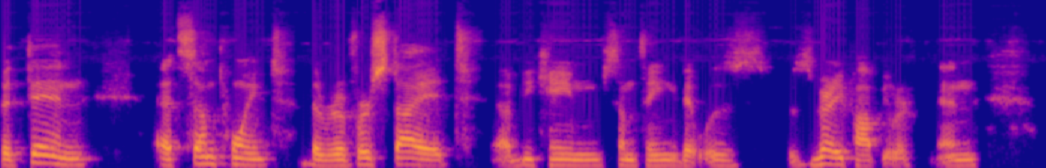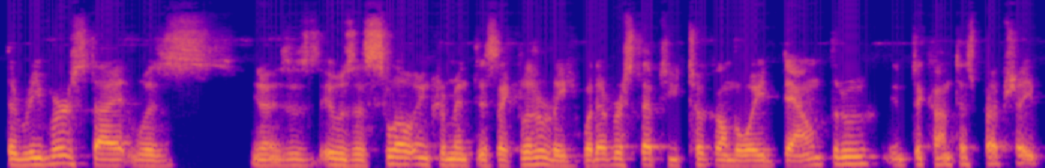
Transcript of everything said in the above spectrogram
But then at some point the reverse diet uh, became something that was was very popular. And the reverse diet was you know it was, it was a slow increment. It's like literally whatever steps you took on the way down through into contest prep shape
